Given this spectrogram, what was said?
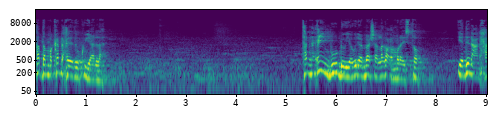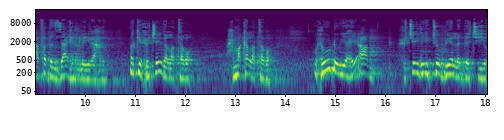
hadda maka dhexdeedu ku yaallaa tanciim buu u dhow yahay weliba meesha laga cumraysto. Iyo dhinacan xaafadan zaahir la yidhaahdo markii xujayda la tago maka la tago. Wuxuu u dhow yahay aag xujayda etoobiya la dejiyo.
